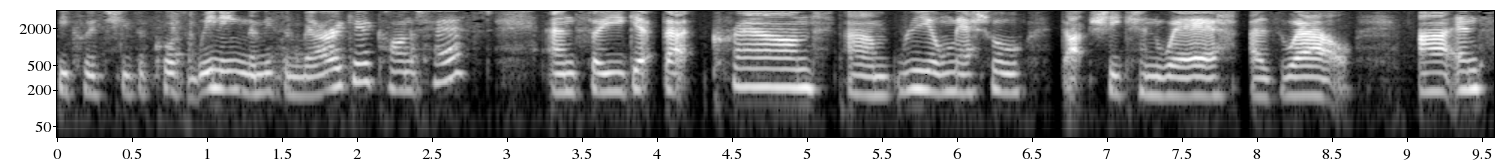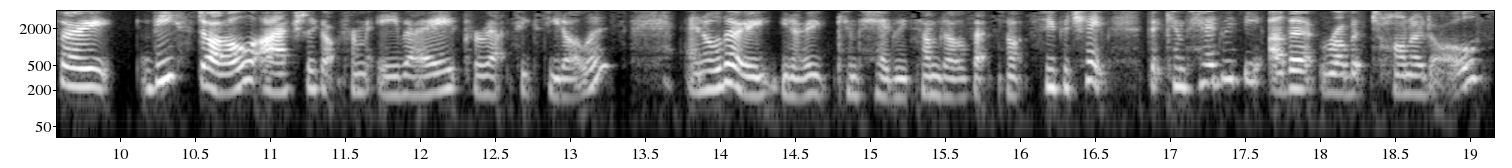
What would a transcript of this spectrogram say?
because she's of course winning the Miss America contest and so you get that crown um, real metal that she can wear as well uh, and so this doll I actually got from eBay for about $60 and although you know compared with some dolls that's not super cheap but compared with the other Robert Tonner dolls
